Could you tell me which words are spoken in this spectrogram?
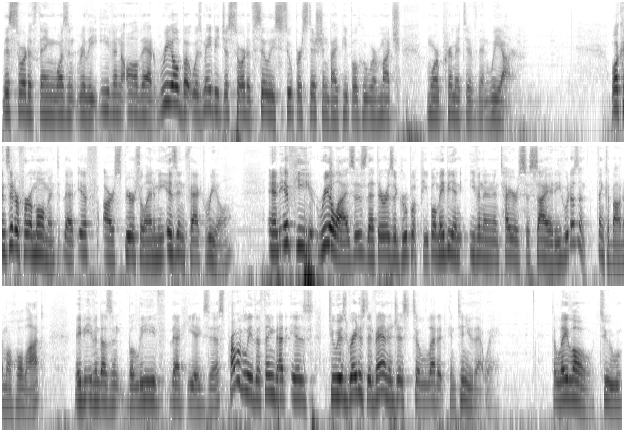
this sort of thing wasn't really even all that real, but was maybe just sort of silly superstition by people who were much more primitive than we are. Well, consider for a moment that if our spiritual enemy is in fact real, and if he realizes that there is a group of people, maybe an, even an entire society, who doesn't think about him a whole lot, maybe even doesn't believe that he exists, probably the thing that is to his greatest advantage is to let it continue that way, to lay low, to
